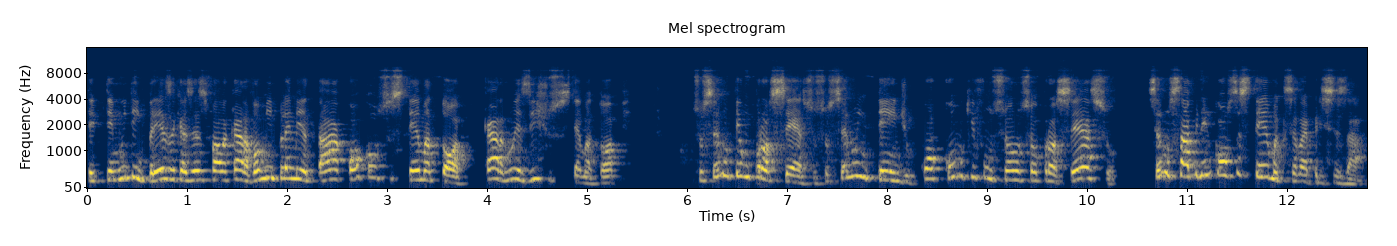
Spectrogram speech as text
tem, tem, muita empresa que às vezes fala, cara, vamos implementar qual que é o sistema top. Cara, não existe o sistema top. Se você não tem um processo, se você não entende qual, como que funciona o seu processo, você não sabe nem qual sistema que você vai precisar.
